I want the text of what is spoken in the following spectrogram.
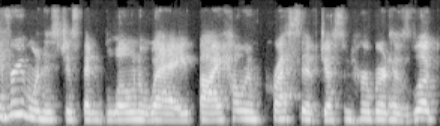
everyone has just been blown away by how impressive Justin Herbert has looked.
